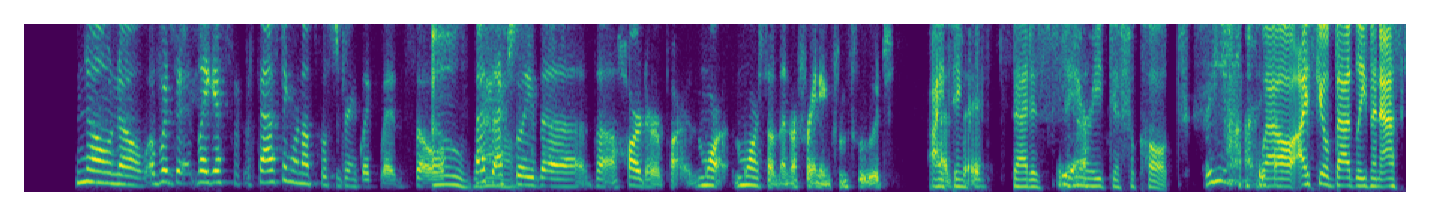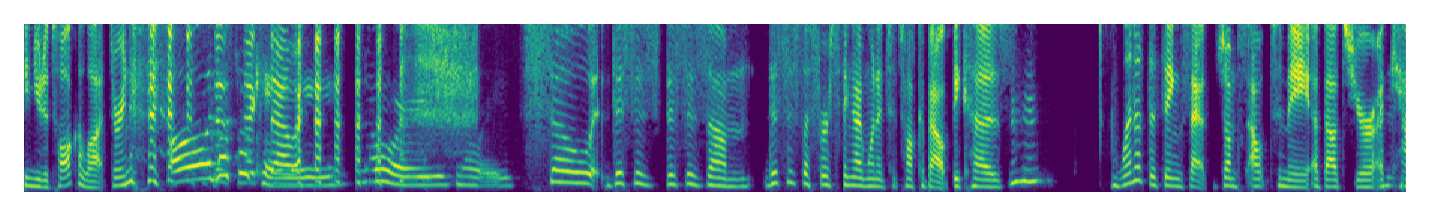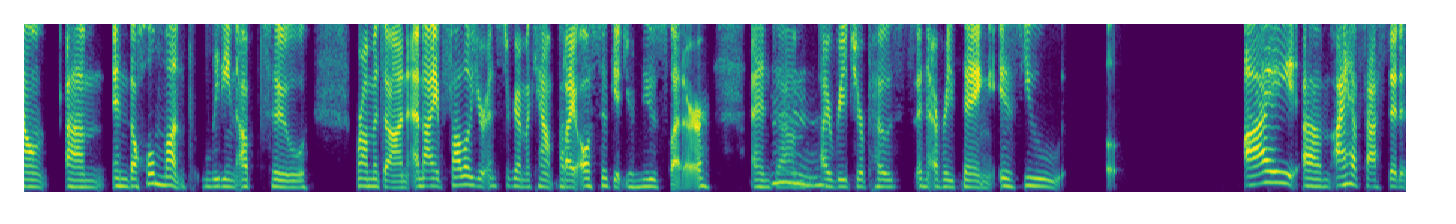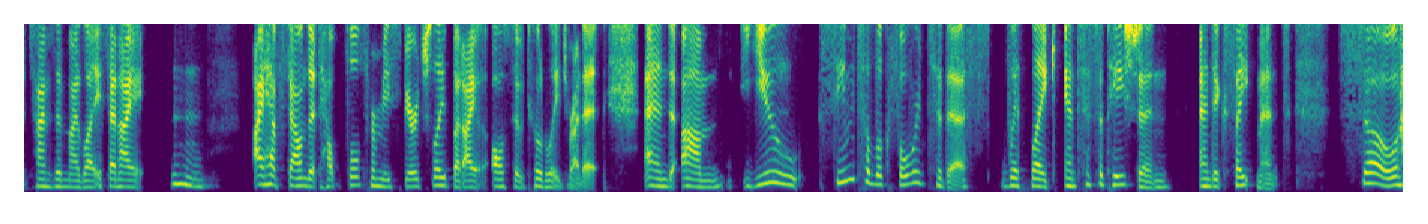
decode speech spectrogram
No, no. But like if fasting, we're not supposed to drink liquids. So oh, wow. that's actually the the harder part, more more so than refraining from food. I I'd think say. that is very yeah. difficult. Yeah. Well, yeah. I feel badly even asking you to talk a lot during Oh, that's okay. Hour. no worries, no worries. So this is this is um this is the first thing I wanted to talk about because mm-hmm one of the things that jumps out to me about your mm-hmm. account um, in the whole month leading up to Ramadan, and I follow your Instagram account, but I also get your newsletter and um, mm. I read your posts and everything. Is you, I um, I have fasted at times in my life, and I. Mm-hmm. I have found it helpful for me spiritually, but I also totally dread it. And um, you seem to look forward to this with like anticipation and excitement. So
